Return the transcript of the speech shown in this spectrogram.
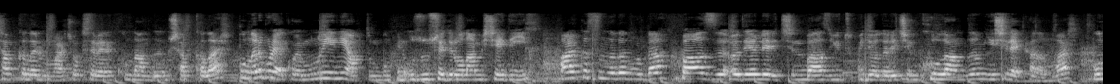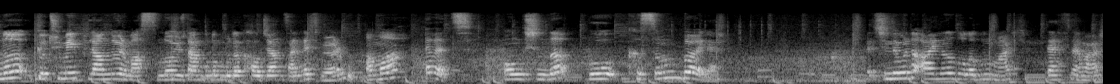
şapkalarım var. Çok severek kullandığım şapkalar. Bunları buraya koyuyorum. Bunu yeni yaptım. Bu yani uzun süredir olan bir şey değil. Arkasında da burada bazı ödevler için, bazı YouTube videoları için kullandığım yeşil ekranım var. Bunu götürmeyi planlıyorum aslında. O yüzden bunun burada kalacağını zannetmiyorum. Ama evet. Onun dışında bu kısım böyle. Şimdi burada aynalı dolabım var. Defne var.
